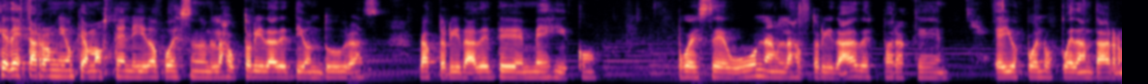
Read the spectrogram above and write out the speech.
Que de esta reunión que hemos tenido, pues las autoridades de Honduras, las autoridades de México, pues se unan las autoridades para que ellos pues los puedan dar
